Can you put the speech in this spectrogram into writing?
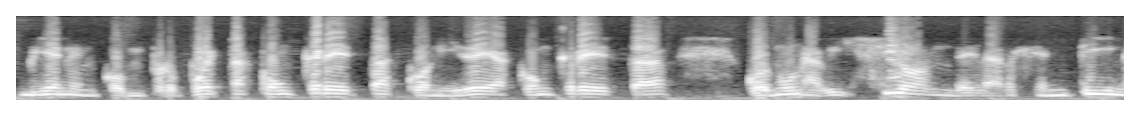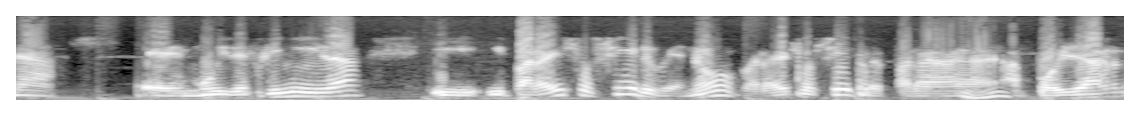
vienen con propuestas concretas, con ideas concretas, con una visión de la Argentina eh, muy definida y, para eso sirve, ¿no? Para eso sirve, para apoyar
